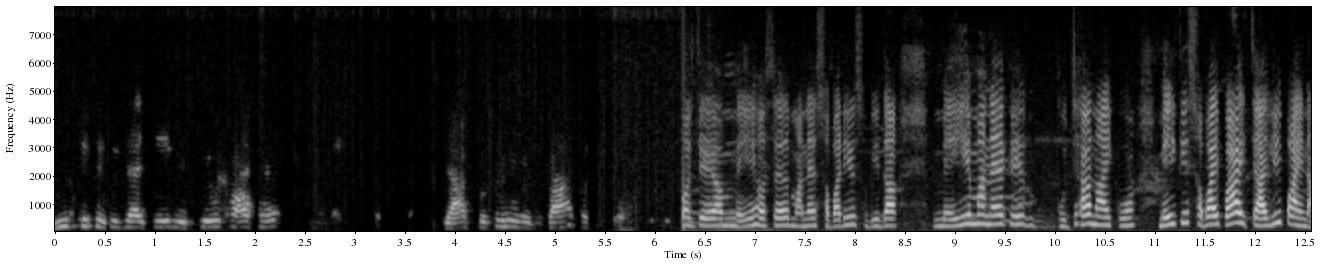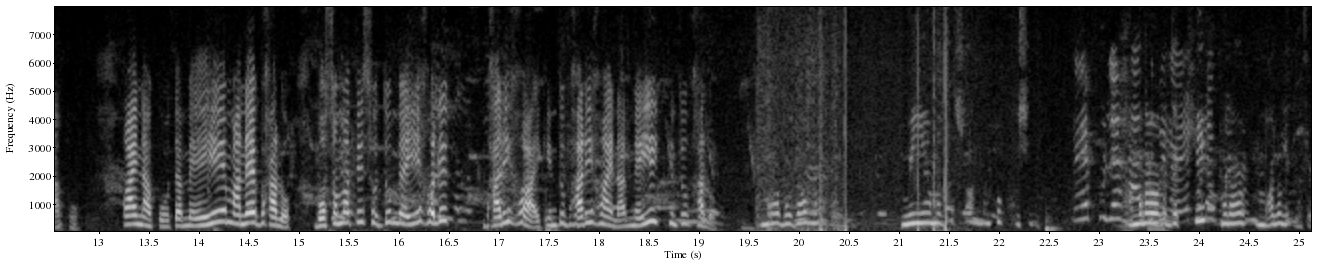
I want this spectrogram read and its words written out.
মিষ্টি খেতে যাইছি মিষ্টিও খাওয়া হোক যা খুশি তা করছে। যে মেয়ে হচ্ছে মানে সবারই সুবিধা। মেয়ে মানে কি বুঝা নাই কো মেয়ে কি সবাই পায় চাইলেই পায় না কো পায় না কো। তা মেয়ে মানে ভালো। বসুমতী শুধু মেয়ে হলে ভারী হয় কিন্তু ভারী হয় না মেয়ে কিন্তু ভালো। আমরা বোঝাবো মেয়ে আমাদের খুব খুশি। আমরা ওকে দেখি আমরা ভালো লেগেছে।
